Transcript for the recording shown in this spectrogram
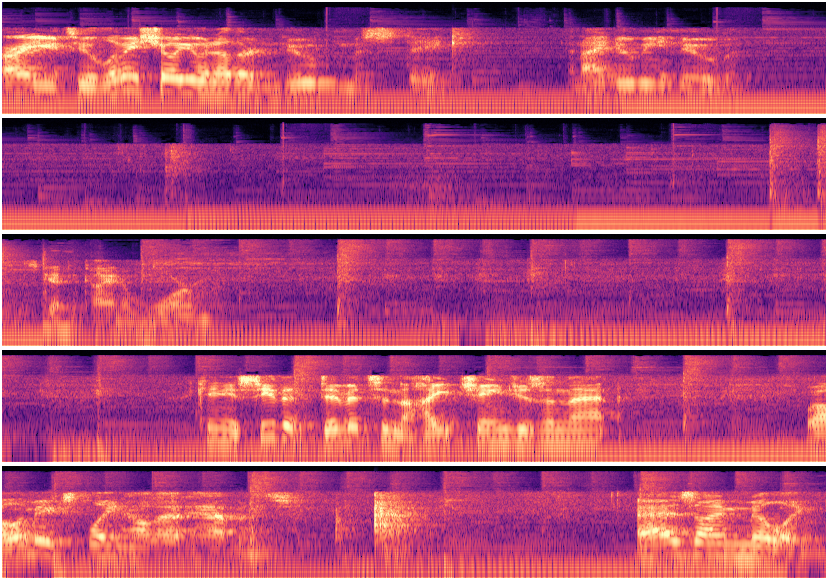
Alright YouTube, let me show you another noob mistake. And I do mean noob. It's getting kind of warm. Can you see the divots and the height changes in that? Well, let me explain how that happens. As I'm milling,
